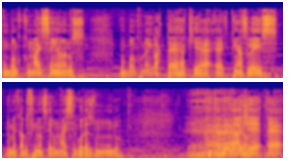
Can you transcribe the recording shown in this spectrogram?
um banco com mais 100 anos, no banco na Inglaterra, que, é, é- que tem as leis do mercado financeiro mais seguras do mundo. a rentabilidade é, é,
